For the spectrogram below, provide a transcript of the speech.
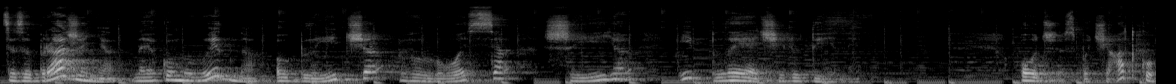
це зображення, на якому видно обличчя, волосся, шия і плечі людини. Отже, спочатку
